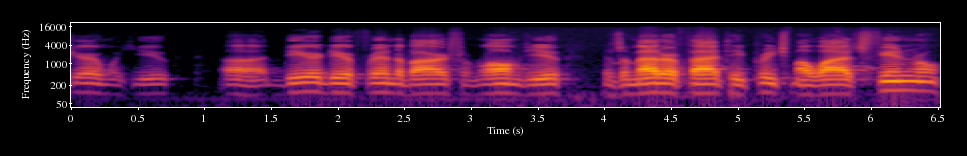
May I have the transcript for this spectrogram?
sharing with you. Uh, dear, dear friend of ours from Longview. As a matter of fact, he preached my wife's funeral.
